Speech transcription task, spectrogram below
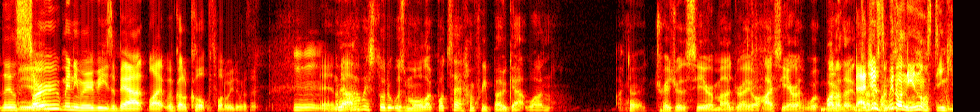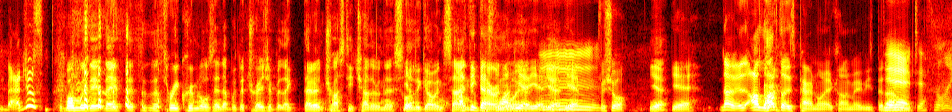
There's Yeah. so many movies about like we've got a corpse. What do we do with it? Mm. And I, mean, I um, always thought it was more like what's that Humphrey Bogart one? I don't Treasure of the Sierra Madre or High Sierra. One of those kind of we don't need no stinking badgers. The one where they, they, the, the three criminals end up with the treasure, but they, they don't trust each other and they slowly go insane. I think that's the one. Yeah, yeah, yeah, yeah, yeah, for sure. yeah. Yeah. No, I love those paranoia kind of movies, but yeah, um, definitely.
